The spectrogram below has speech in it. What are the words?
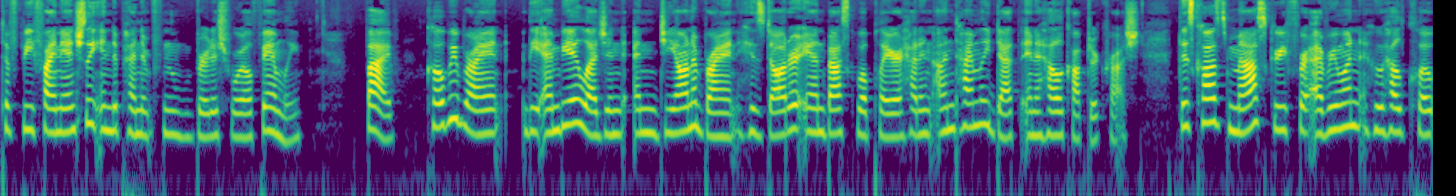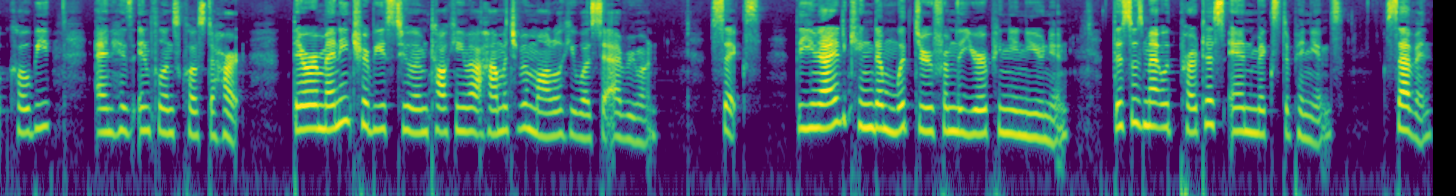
to be financially independent from the British royal family. 5. Kobe Bryant, the NBA legend, and Gianna Bryant, his daughter and basketball player, had an untimely death in a helicopter crash. This caused mass grief for everyone who held Kobe and his influence close to heart. There were many tributes to him talking about how much of a model he was to everyone. 6. The United Kingdom withdrew from the European Union. This was met with protests and mixed opinions. 7.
